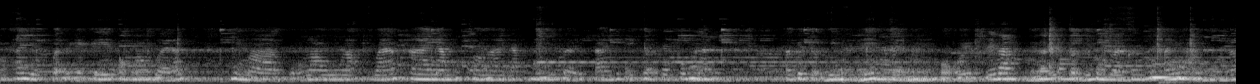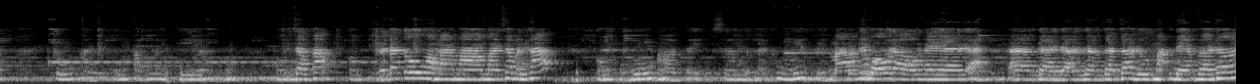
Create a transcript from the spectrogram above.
con thấy dịch bệnh này kia con mong về lắm. Nhưng mà cũng lâu lắm quá hai năm hơn hai năm mới về được đây thì để con cúng lắm và cái tự nhiên mình biết về mình cội đi không con tự nhiên con về con thấy tu hành tinh tấn này kia. Con sao khóc? Con người ta tu mà mà mà, mà sao mình khóc? Con cũng muốn ờ tại sao mình lại không biết về mà cái bộ đồ này à, à, à, à, à, à, cho được mặc đẹp rồi thôi.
